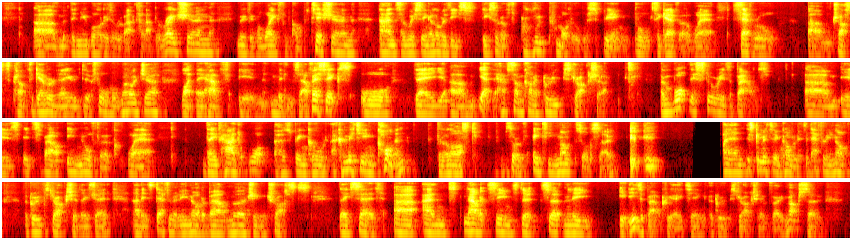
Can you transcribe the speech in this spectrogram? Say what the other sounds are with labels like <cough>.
um, the new world is all about collaboration, moving away from competition, and so we're seeing a lot of these these sort of group models being brought together, where several um, trusts come together and they do a formal merger, like they have in Mid and South Essex, or they um, yeah they have some kind of group structure. And what this story is about um, is it's about in Norfolk where they've had what has been called a committee in common for the last sort of 18 months or so. <clears throat> and this committee in common is definitely not a group structure, they said, and it's definitely not about merging trusts, they said. Uh, and now it seems that certainly it is about creating a group structure, very much so.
